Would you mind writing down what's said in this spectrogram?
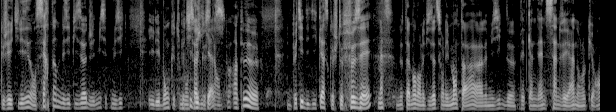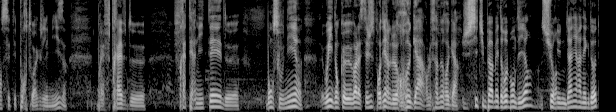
que j'ai utilisé dans certains de mes épisodes. J'ai mis cette musique. Et il est bon que tout le monde sache que c'était un peu, un peu, euh, une petite dédicace que je te faisais, Merci. notamment dans l'épisode sur les mantas, la musique de Dead Can Dance, San Vean en l'occurrence, c'était pour toi que je l'ai mise. Bref, trêve de fraternité, de bons souvenirs. Oui, donc euh, voilà, c'était juste pour dire le regard, le fameux regard. Si tu me permets de rebondir sur une dernière anecdote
